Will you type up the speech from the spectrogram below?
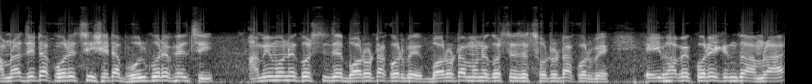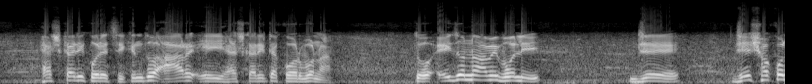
আমরা যেটা করেছি, সেটা ভুল করে ফেলছি। আমি মনে করছি যে বড়টা করবে, বড়টা মনে করছে যে ছোটটা করবে। এইভাবে করে কিন্তু আমরা হ্যাসকারি করেছি, কিন্তু আর এই হ্যাসকারিটা করব না। তো এই জন্য আমি বলি যে যে সকল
